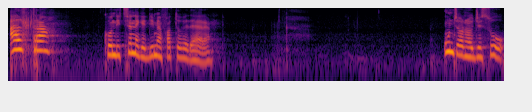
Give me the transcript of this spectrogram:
Altra condizione che Dio mi ha fatto vedere. Un giorno Gesù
